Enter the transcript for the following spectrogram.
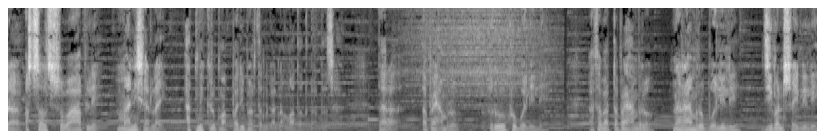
र असल स्वभावले मानिसहरूलाई आत्मिक रूपमा परिवर्तन गर्न मद्दत गर्दछ। तर तपाईँ हाम्रो रुखो बोलीले अथवा तपाईँ हाम्रो नराम्रो बोलीले जीवनशैलीले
